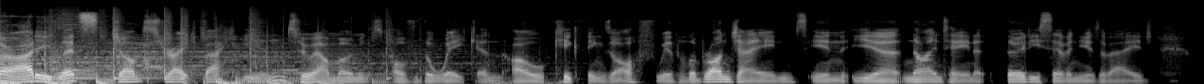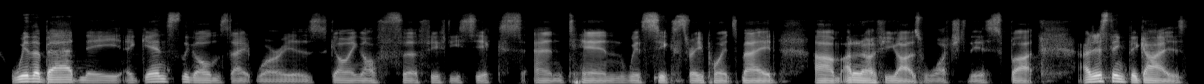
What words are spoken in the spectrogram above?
Alrighty, let's jump straight back into our moments of the week. And I'll kick things off with LeBron James in year 19 at 37 years of age with a bad knee against the Golden State Warriors, going off for 56 and 10 with six three points made. Um, I don't know if you guys watched this, but I just think the guy is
